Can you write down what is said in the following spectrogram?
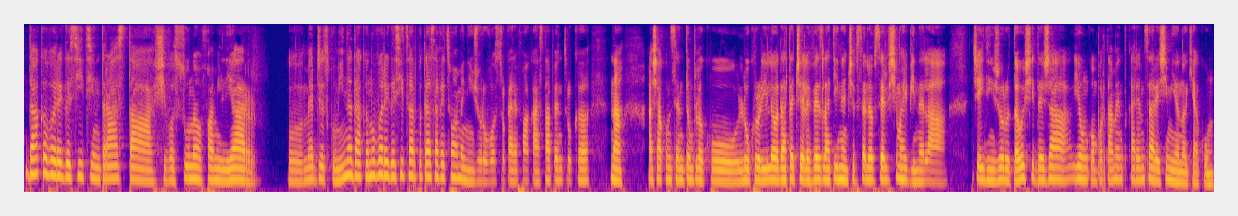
dacă vă regăsiți într-asta și vă sună familiar, uh, mergeți cu mine, dacă nu vă regăsiți, ar putea să aveți oameni în jurul vostru care fac asta, pentru că, na, așa cum se întâmplă cu lucrurile, odată ce le vezi la tine, încep să le observi și mai bine la cei din jurul tău și deja e un comportament care îmi sare și mie în ochi acum.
